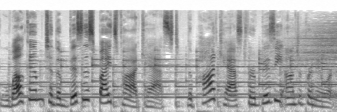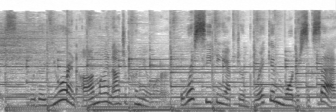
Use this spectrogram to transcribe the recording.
Welcome to the Business Bites Podcast, the podcast for busy entrepreneurs. Whether you're an online entrepreneur or seeking after brick and mortar success,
